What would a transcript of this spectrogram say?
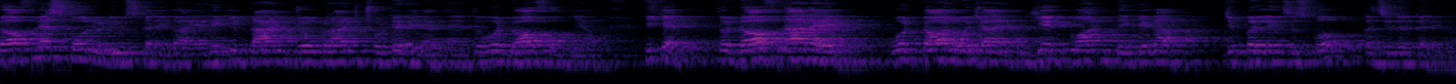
डॉफनेस को रिड्यूस करेगा। यानी कि प्लांट जो प्लांट छोटे रह जाते हैं तो वो डॉफ हो गया। ठीक है? तो डॉफ ना रहे, वो टॉल हो जाए, ये कौन देखेगा? जिब्बल लिंक्स उसको कंसिडर करेगा।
